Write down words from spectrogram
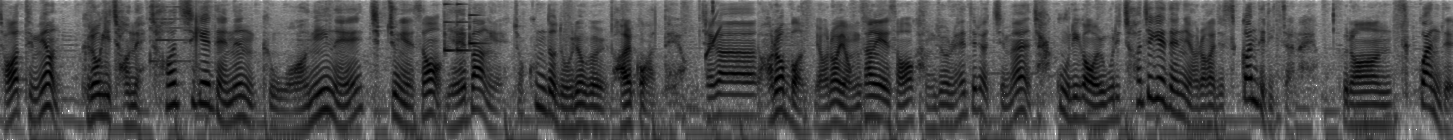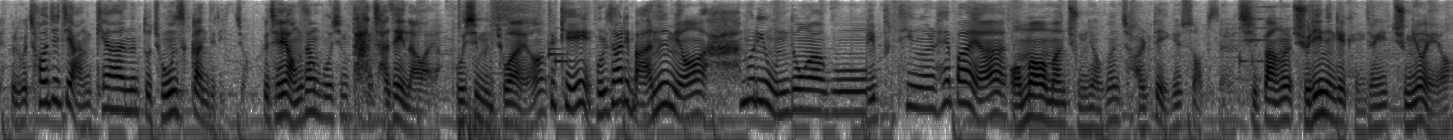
저 같으면 그러기 전에 처지게 되는 그 원인에 집중해서 예방에 조금 더 노력을 더할 것 같아요. 제가 여러 번 여러 영상에서 강조를 해드렸지만 자꾸 우리가 얼굴이 처지게 되는 여러 가지 습관들이 있잖아요. 그런 습관들 그리고 처지지 않게 하는 또 좋은 습관들이 있죠. 그 제 영상 보시면 다 자세히 나와요. 보시면 좋아요. 특히 볼살이 많으면 아무리 운동하고 리프팅을 해봐야 어마어마한 중력은 절대 이길 수 없어요. 지방을 줄이는 게 굉장히 중요해요.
